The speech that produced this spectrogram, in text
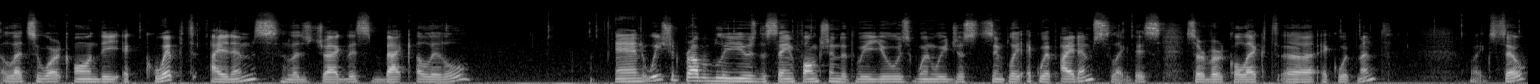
let's work on the equipped items. Let's drag this back a little and we should probably use the same function that we use when we just simply equip items like this server collect uh, equipment like so.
